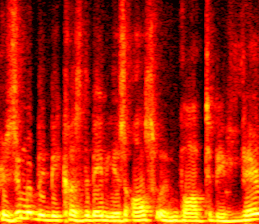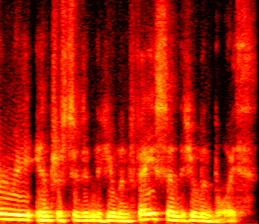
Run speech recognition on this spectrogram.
presumably because the baby is also involved to be very interested in the human face and the human voice,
